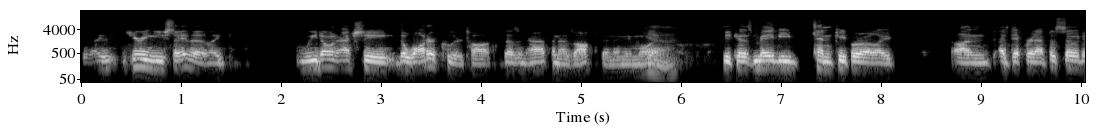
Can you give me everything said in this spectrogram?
like hearing you say that like we don't actually the water cooler talk doesn't happen as often anymore Yeah. because maybe ten people are like on a different episode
